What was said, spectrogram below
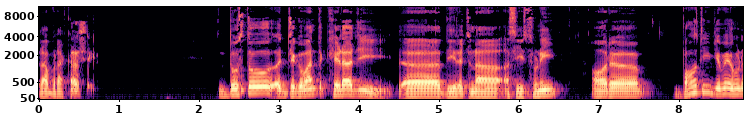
ਰੱਬ ਰੱਖਾ। ਦੋਸਤੋ, ਜਗਵੰਤ ਖੇੜਾ ਜੀ ਦੀ ਰਚਨਾ ਅਸੀਂ ਸੁਣੀ ਔਰ ਬਹੁਤ ਹੀ ਜਿਵੇਂ ਹੁਣ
